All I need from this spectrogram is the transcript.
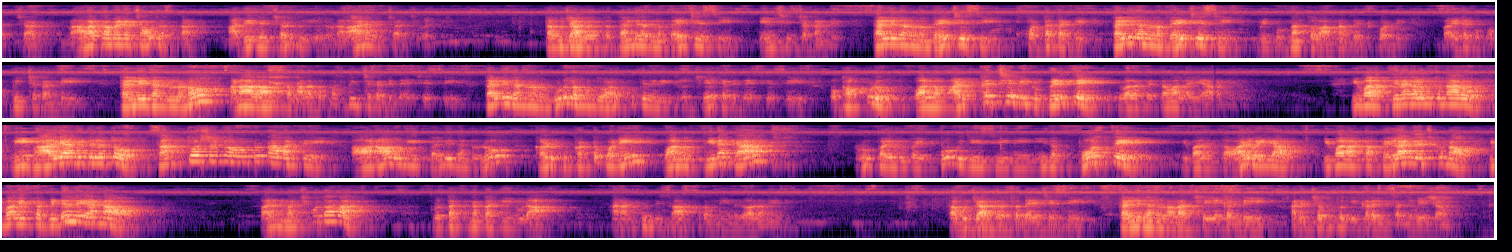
చచ్చాడు. నరకమైన చావు చస్తాడు. అదే తెచ్చాడు దుర్యోధనుడు. అలానే తెచ్చాడు చివరికి. తగు జాగ్రత్త తల్లిదండ్రులను దయచేసి హింసించకండి. తల్లిదండ్రులను దయచేసి కొట్టకండి. తల్లిదండ్రులను దయచేసి మీకు ఉన్నంతలో అన్నం పెట్టుకోండి. బయటకు పంపించకండి. తల్లిదండ్రులను అనాథాశ్రమాలకు పంపించకండి దయచేసి. తల్లిదండ్రులను గుడుల ముందు అడుక్కు తినే రీతిలో చేయకండి దయచేసి. ఒకప్పుడు వాళ్ళు అడుక్కచ్చే మీకు పెడితే ఇవాళ పెద్దవాళ్ళు అయ్యారు మీరు. ఇవాళ తినగలుగుతున్నారు. నీ భార్యా బిడ్డలతో సంతోషంగా ఉంటున్నావంటే ఆనాడు నీ తల్లిదండ్రులు కడుపు కట్టుకొని వాళ్ళు తినక రూపాయి రూపాయి పోగు చేసి నీ మీద పోస్తే ఇవాళ ఇంత వాడివయ్యావు ఇవాళ అంత పిల్లాన్ని తెచ్చుకున్నావు ఇవాళ ఇంత బిడ్డల్ని అన్నావు. వారిని మర్చిపోతావా? కృతజ్ఞతహీనుడా అని అంటుంది శాస్త్రం నేను కాదనేది తగు జాగ్రత్త దయచేసి తల్లిదండ్రులు అలా చేయకండి అని చెబుతుంది ఇక్కడ ఈ సన్నివేశం.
